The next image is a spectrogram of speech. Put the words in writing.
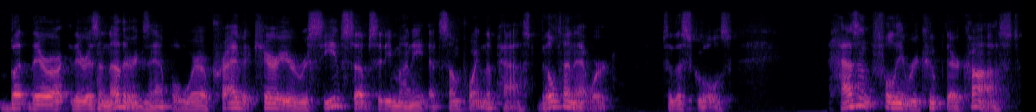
But there, are, there is another example where a private carrier received subsidy money at some point in the past, built a network, to the schools, hasn't fully recouped their cost,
